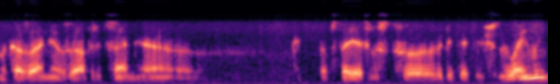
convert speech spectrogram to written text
наказание за отрицание обстоятельств э, Великой Отечественной войны,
